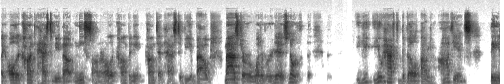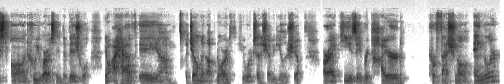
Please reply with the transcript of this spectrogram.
Like all their content has to be about Nissan or all their company content has to be about Mazda or whatever it is. No, you, you have to develop out an audience based on who you are as an individual. You know, I have a, um, a gentleman up north. He works at a Chevy dealership. All right. He is a retired professional angler.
